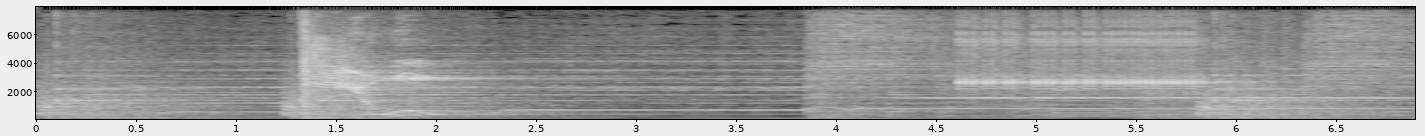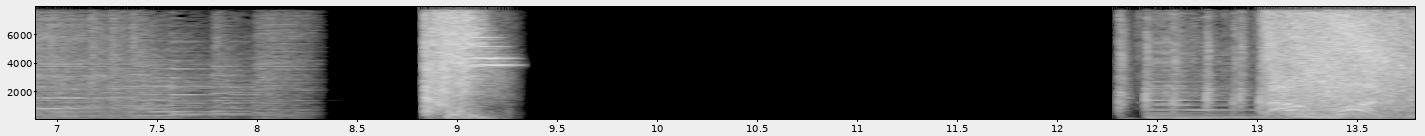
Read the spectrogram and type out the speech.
Round one.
